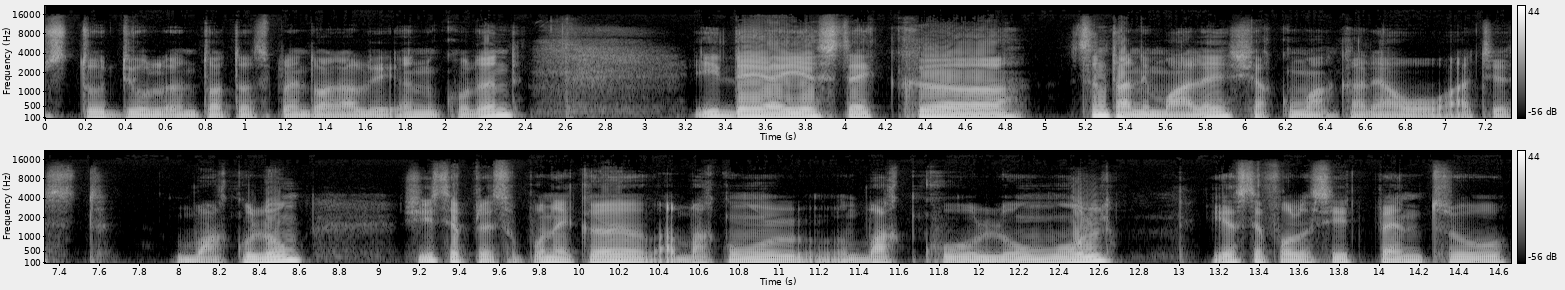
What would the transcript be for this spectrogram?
studiul în toată splendoarea lui în curând. Ideea este că sunt animale și acum care au acest baculum și se presupune că baculumul, baculumul este folosit pentru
